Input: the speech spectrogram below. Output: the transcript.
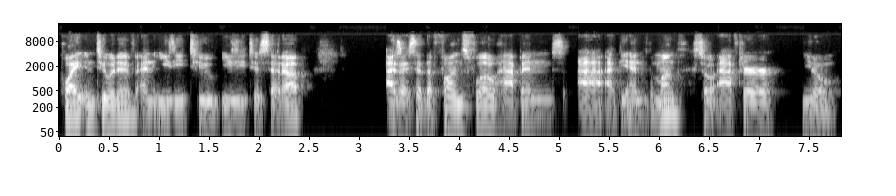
quite intuitive and easy to easy to set up. As I said, the funds flow happens uh, at the end of the month. So after you know,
